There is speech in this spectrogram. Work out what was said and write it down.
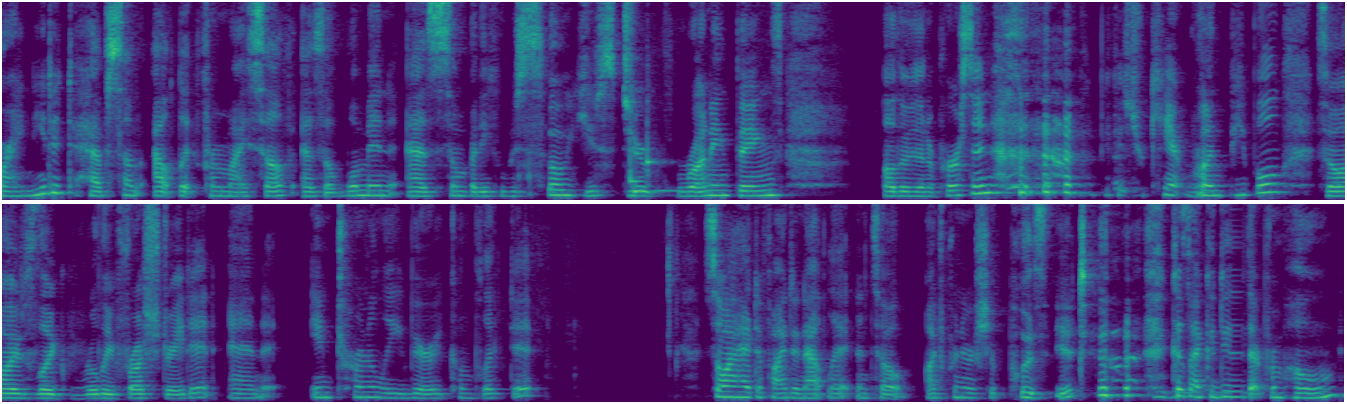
or I needed to have some outlet for myself as a woman, as somebody who was so used to running things other than a person because you can't run people. So I was like really frustrated and internally very conflicted. So I had to find an outlet. And so entrepreneurship was it because I could do that from home.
